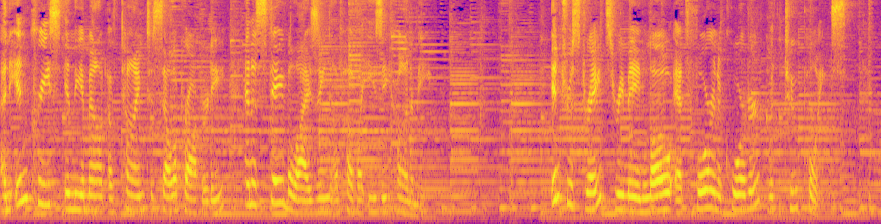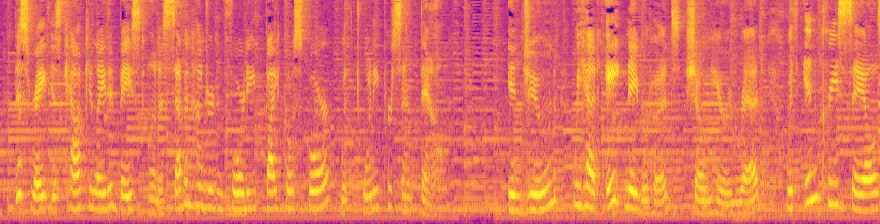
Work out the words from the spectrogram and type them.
an increase in the amount of time to sell a property, and a stabilizing of Hawaii's economy. Interest rates remain low at four and a quarter with two points. This rate is calculated based on a 740 FICO score with 20% down. In June, we had eight neighborhoods, shown here in red, with increased sales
